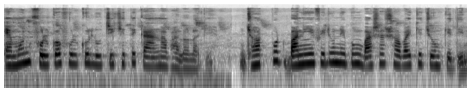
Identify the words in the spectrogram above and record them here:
এমন ফুলকো ফুলকো লুচি খেতে কার না ভালো লাগে। ঝটপট বানিয়ে ফেলুন এবং বাসার সবাইকে চমকে দিন।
